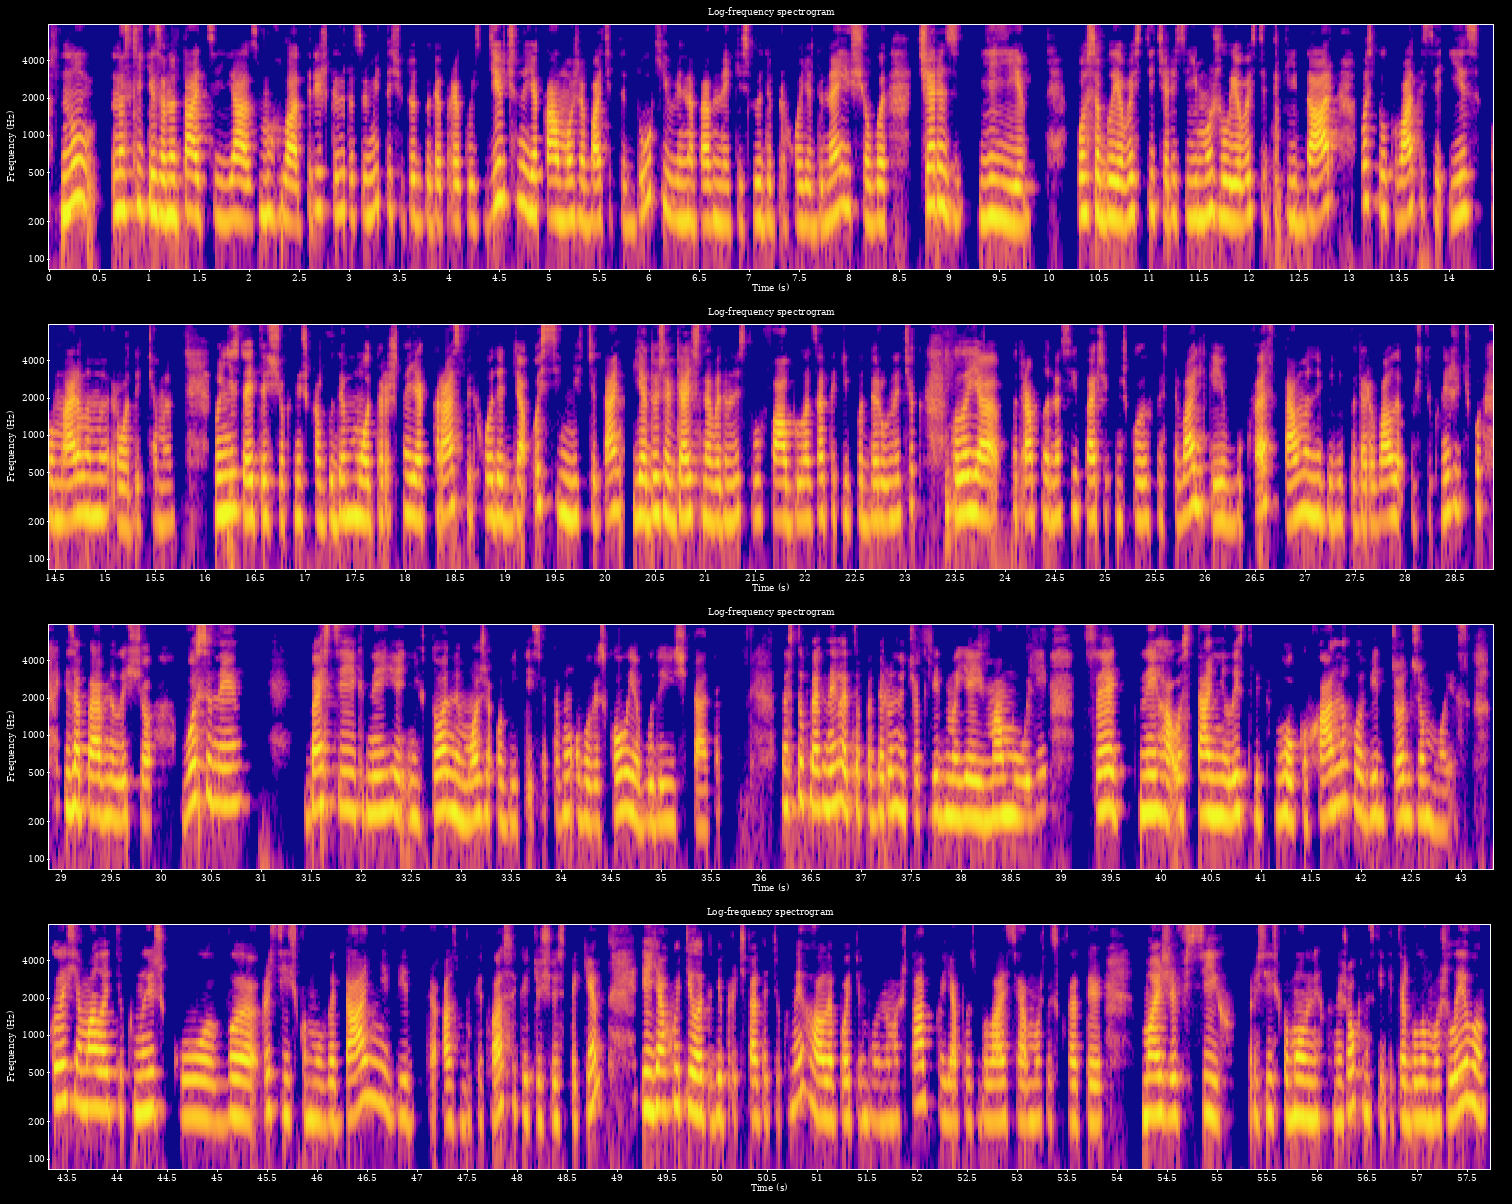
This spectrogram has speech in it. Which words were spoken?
Ну, наскільки з анотації я змогла трішки зрозуміти, що тут буде про якусь дівчину, яка може бачити духів, і, напевно, якісь люди приходять до неї, щоб через її особливості, через її можливості, такий дар поспілкуватися із померлими родичами. Мені здається, що книжка буде моторошна, якраз підходить для осінніх читань. Я дуже вдячна видавництву Фабула за такий подаруночок. Коли я потрапила на свій перший книжковий фестиваль, Київ Букфест, там вони мені подарували ось цю книжечку і запевнили, що восени. Без цієї книги ніхто не може обійтися, тому обов'язково я буду її читати. Наступна книга це подаруночок від моєї мамулі. Це книга Останній лист від твого коханого від Джоджо Моїс. Колись я мала цю книжку в російському виданні від азбуки класики чи щось таке. І я хотіла тоді прочитати цю книгу, але потім повномасштабка я позбулася, можна сказати, майже всіх російськомовних книжок, наскільки це було можливо.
